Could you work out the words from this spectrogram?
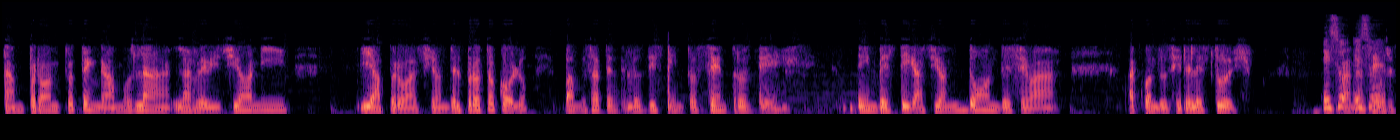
tan pronto tengamos la, la revisión y, y aprobación del protocolo, vamos a tener los distintos centros de, de investigación donde se va a conducir el estudio. Eso, Van a eso, ser-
